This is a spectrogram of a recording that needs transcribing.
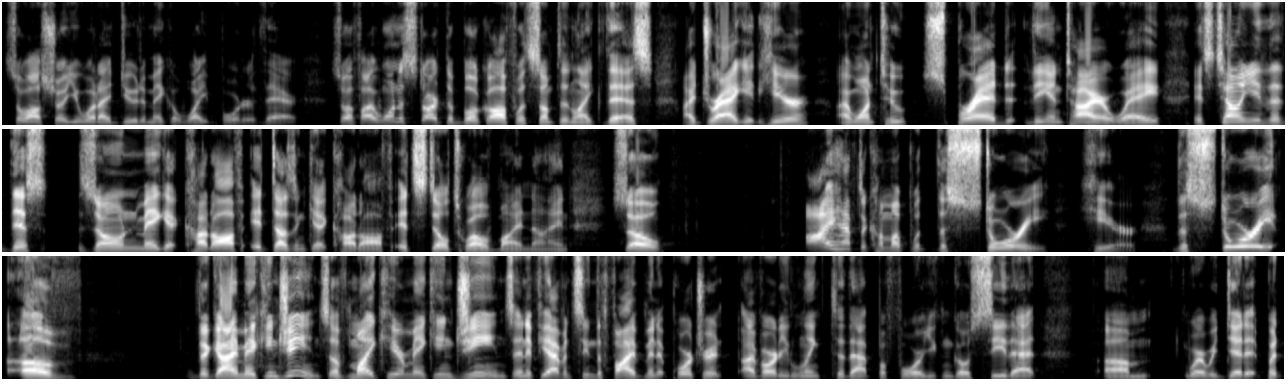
So I'll show you what I do to make a white border there. So if I want to start the book off with something like this, I drag it here. I want to spread the entire way. It's telling you that this zone may get cut off. It doesn't get cut off. It's still 12 by 9. So I have to come up with the story here. The story of the guy making jeans, of Mike here making jeans. And if you haven't seen the five minute portrait, I've already linked to that before. You can go see that um, where we did it. But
